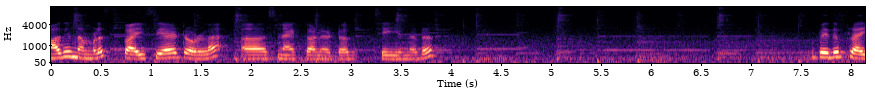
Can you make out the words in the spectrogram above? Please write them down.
ആദ്യം നമ്മൾ സ്പൈസി ആയിട്ടുള്ള സ്നാക്കാണ് കേട്ടോ ചെയ്യുന്നത്. അപ്പോൾ ഇത് ഫ്രൈ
